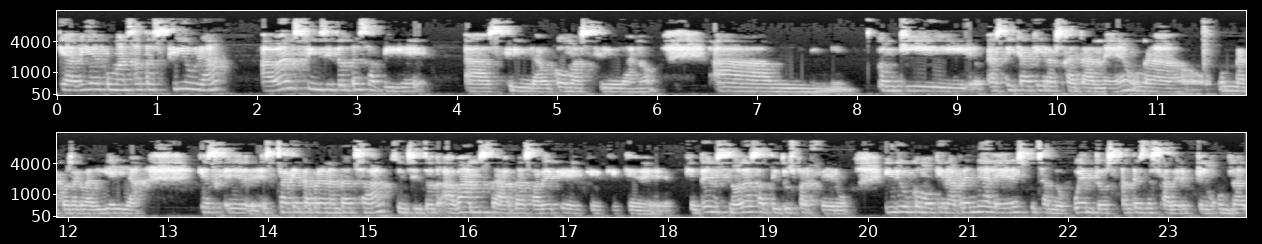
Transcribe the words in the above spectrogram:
que havia començat a escriure abans fins i tot de saber a escriure o com escriure, no? Um, com qui estic aquí rescatant eh? una, una cosa que va dir ella que és, eh, és aquest aprenentatge fins i tot abans de, de saber que, que, que, que, que tens ¿no? les aptituds per fer-ho i diu, como quien aprende a leer escuchando cuentos antes de saber que el juntar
